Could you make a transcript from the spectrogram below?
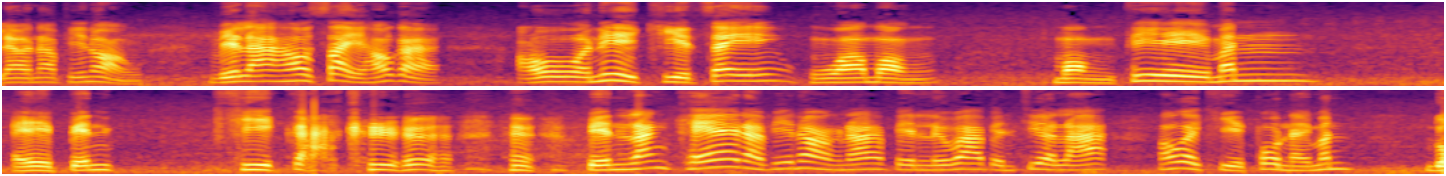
แล้วนะพี่น้อง เวลาเขาใส่เขาก็เอาอันนี้ขีดใส่หัวมอง หมองที่มันไอเป็นขีกากคือ เป็นรังแคนะพี่น้องนะเป็นหรือว่าเป็นเชื้อราเขาก็ขีดพ่นให้มันโด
